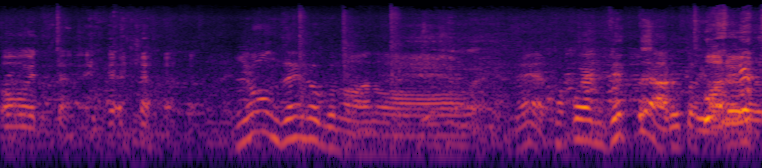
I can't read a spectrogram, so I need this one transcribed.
覚えてたね。日本全国のあのね床屋に絶対あると言われる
